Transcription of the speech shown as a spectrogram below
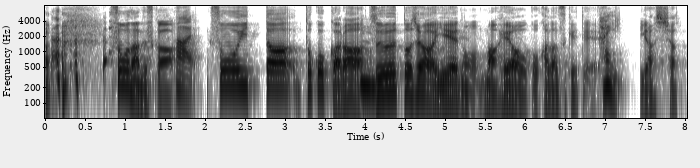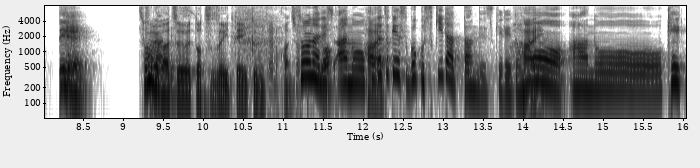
そうなんですか？はい。そういったとこからずっとじゃあ家のまあ部屋をこう片付けていらっしゃって、はいええそれがずっと続いていくみたいな感じそうなんです。あの、片付けすごく好きだったんですけれども、はい、あの、結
